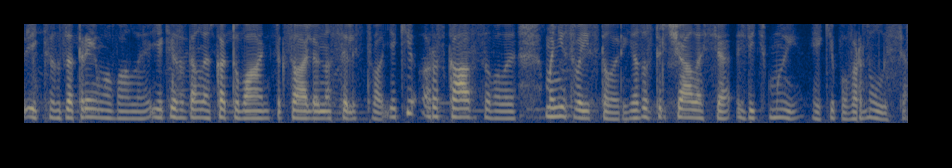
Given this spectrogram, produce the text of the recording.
яких затримували, які задали катувань, сексуального насильства, які розказували мені свої історії. Я зустрічалася з дітьми, які повернулися.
